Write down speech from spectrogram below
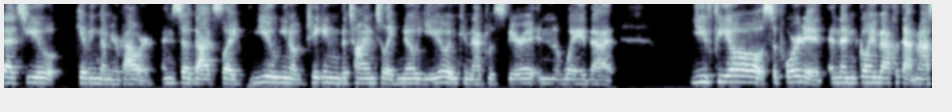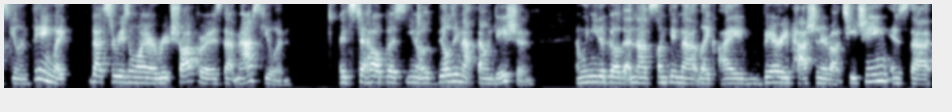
that's you giving them your power. And so that's like you, you know, taking the time to like know you and connect with spirit in a way that you feel supported. And then going back with that masculine thing, like that's the reason why our root chakra is that masculine. It's to help us, you know, building that foundation. And we need to build, and that's something that like I'm very passionate about teaching is that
